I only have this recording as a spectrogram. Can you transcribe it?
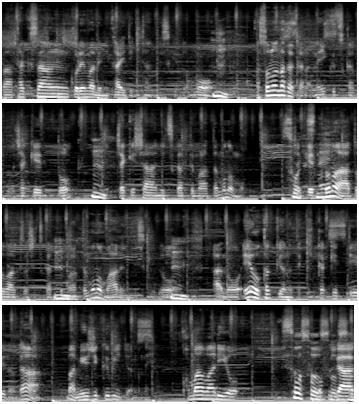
まあ、たくさんこれまでに書いてきたんですけども、うん。まあその中からねいくつかこうジャケットうん。ジャケ写に使ってもらったものも、ジャケットのアートワークとして使ってもらったものもあるんですけど、うん。あの絵を描くようになったきっかけっていうのが、まあ、ミュージックビデオのね小回りを僕が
